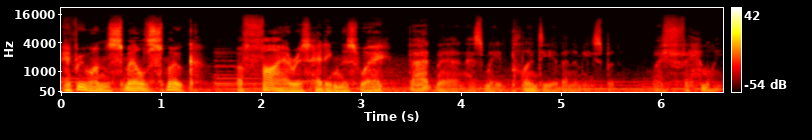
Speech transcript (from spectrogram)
everyone smells smoke. A fire is heading this way. Batman has made plenty of enemies, but my family?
